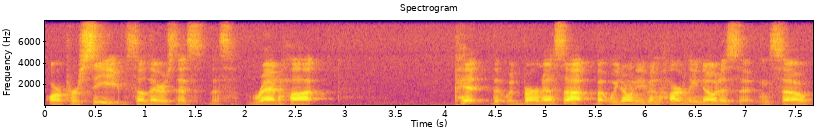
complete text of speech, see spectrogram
or perceive. So there's this this red hot pit that would burn us up, but we don't even hardly notice it. And so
